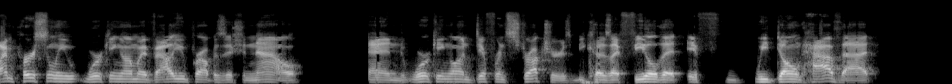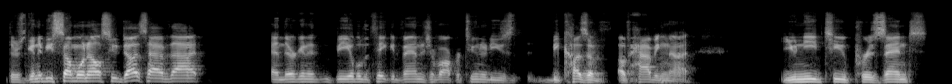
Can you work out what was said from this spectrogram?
i'm personally working on my value proposition now and working on different structures because i feel that if we don't have that there's going to be someone else who does have that and they're going to be able to take advantage of opportunities because of of having that you need to present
